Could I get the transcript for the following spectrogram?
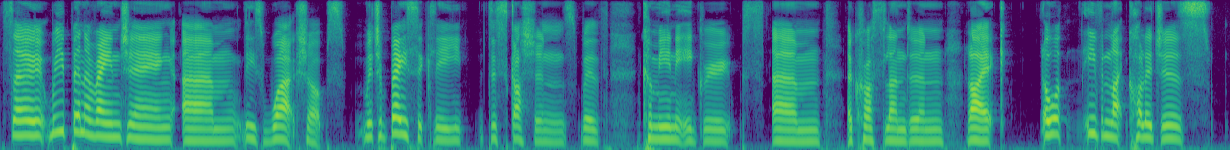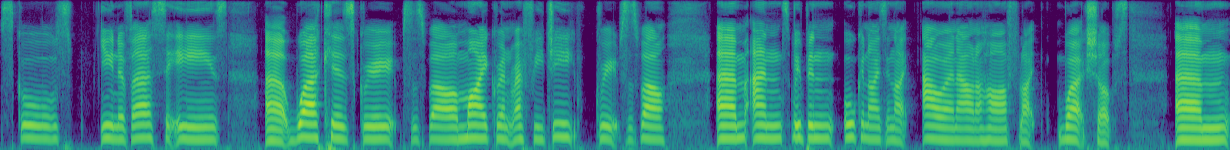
So we've been arranging um, these workshops, which are basically discussions with community groups um, across London, like or even like colleges, schools, universities, uh, workers groups as well, migrant refugee groups as well, um, and we've been organising like hour and hour and a half like workshops, um,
